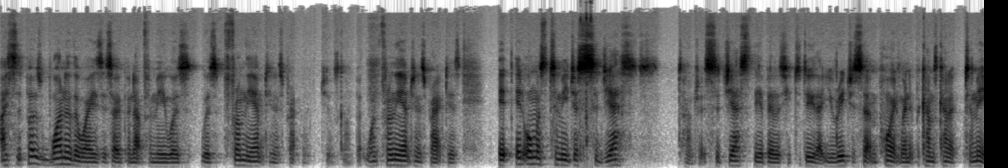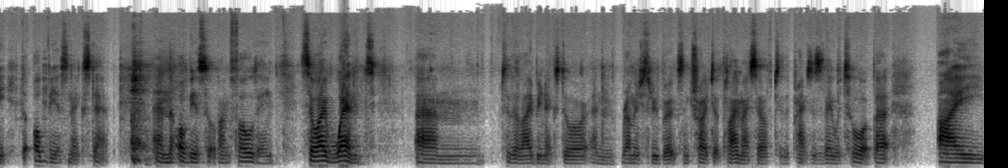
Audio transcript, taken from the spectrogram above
I suppose one of the ways it's opened up for me was was from the emptiness practice. Jill's gone, but one, from the emptiness practice, it it almost to me just suggests tantra. It suggests the ability to do that. You reach a certain point when it becomes kind of to me the obvious next step, and the obvious sort of unfolding. So I went. Um, to the library next door and rummaged through books and tried to apply myself to the practices they were taught. But I,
